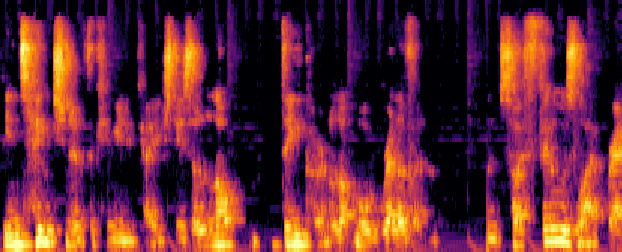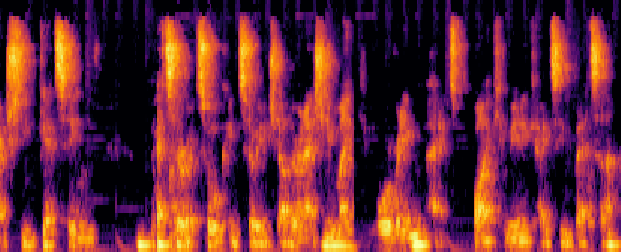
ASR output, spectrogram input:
the intention of the communication is a lot deeper and a lot more relevant. And so it feels like we're actually getting better at talking to each other and actually making more of an impact by communicating better.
